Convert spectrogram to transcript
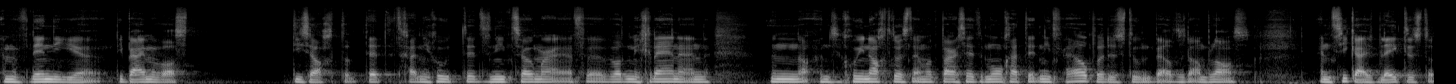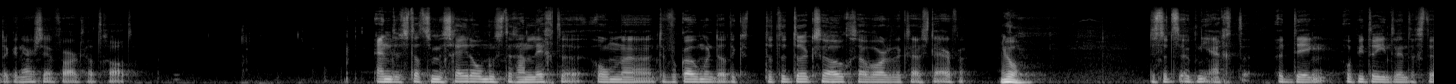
En mijn vriendin die, eh, die bij me was, die zag dat dit het gaat niet goed. Dit is niet zomaar even wat migraine en een, een goede nachtrust en wat paracetamol gaat dit niet verhelpen. Dus toen belden ze de ambulance. En het ziekenhuis bleek dus dat ik een herseninfarct had gehad. En dus dat ze mijn schedel moesten gaan lichten om eh, te voorkomen dat, ik, dat de druk zo hoog zou worden dat ik zou sterven. Joh. Dus dat is ook niet echt het ding op je 23ste.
